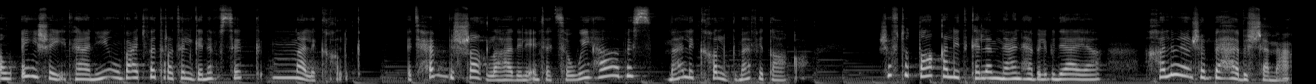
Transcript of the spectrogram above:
أو أي شيء ثاني وبعد فترة تلقى نفسك مالك خلق. تحب الشغلة هذه اللي أنت تسويها بس مالك خلق ما في طاقة. شفتوا الطاقة اللي تكلمنا عنها بالبداية؟ خلونا نشبهها بالشمعة.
